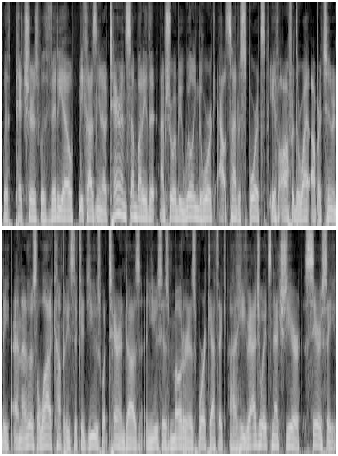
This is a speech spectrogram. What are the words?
with pictures, with video, because you know Taryn's somebody that I'm sure would be willing to work outside of sports if offered the right opportunity. And there's a lot of companies that could use what Taryn does and use his motor and his work ethic. Uh, he graduates next year. Seriously,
